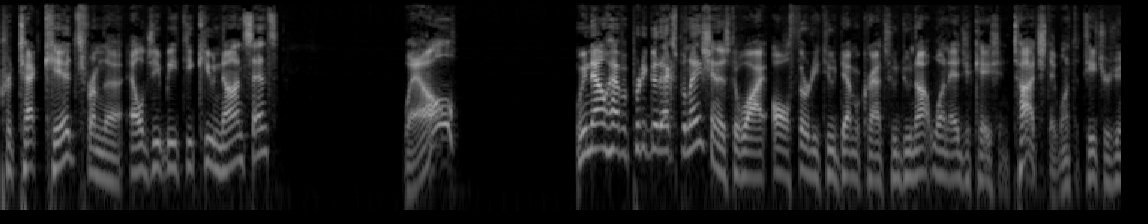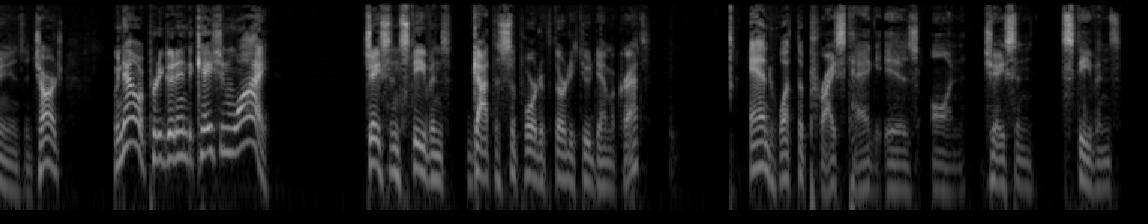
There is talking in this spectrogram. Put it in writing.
protect kids from the LGBTQ nonsense. Well, we now have a pretty good explanation as to why all 32 Democrats who do not want education touched, they want the teachers' unions in charge. We now have a pretty good indication why Jason Stephens got the support of 32 Democrats and what the price tag is on Jason Stephens'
